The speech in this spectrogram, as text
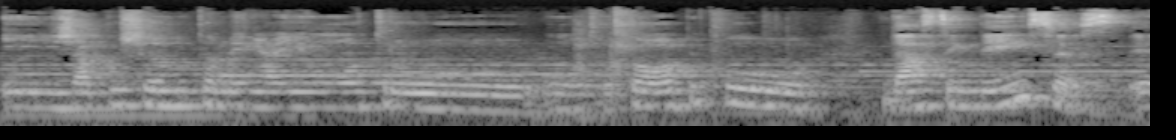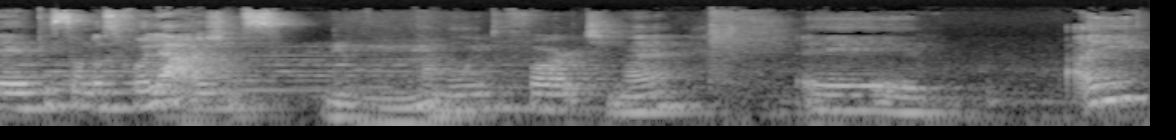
E já puxando também aí um outro, um outro tópico das tendências, é a questão das folhagens. Uhum. Tá muito forte, né? É, aí,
